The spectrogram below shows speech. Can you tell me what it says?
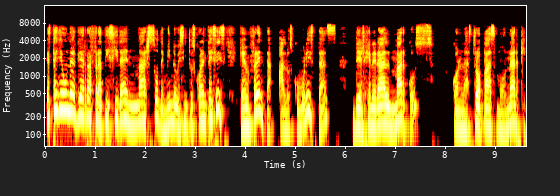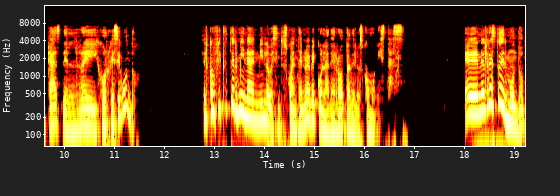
estalla una guerra fratricida en marzo de 1946 que enfrenta a los comunistas del general Marcos con las tropas monárquicas del rey Jorge II. El conflicto termina en 1949 con la derrota de los comunistas. En el resto del mundo,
